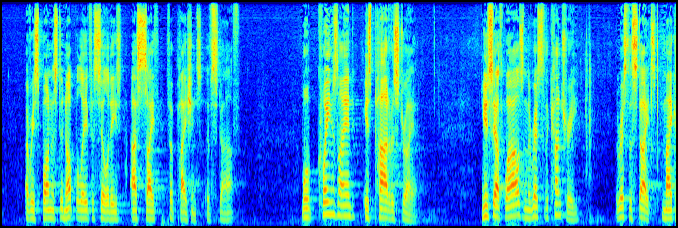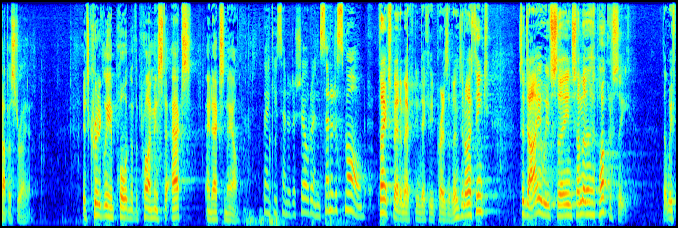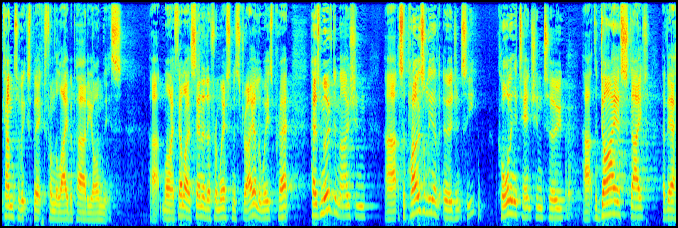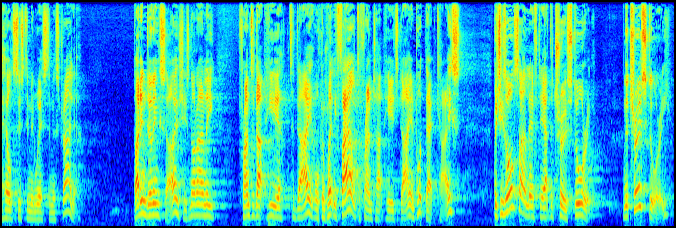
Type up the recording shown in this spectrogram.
of respondents do not believe facilities are safe for patients of staff. Well, Queensland is part of Australia. New South Wales and the rest of the country, the rest of the states, make up Australia. It's critically important that the Prime Minister acts and acts now. Thank you, Senator Sheldon. Senator Small. Thanks, Madam Acting Deputy President. And I think today we've seen some of the hypocrisy that we've come to expect from the Labor Party on this. Uh, my fellow senator from Western Australia, Louise Pratt, has moved a motion uh, supposedly of urgency, calling attention to uh, the dire state of our health system in Western Australia. But in doing so, she's not only fronted up here today, or completely failed to front up here today and put that case, but she's also left out the true story. And the true story,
